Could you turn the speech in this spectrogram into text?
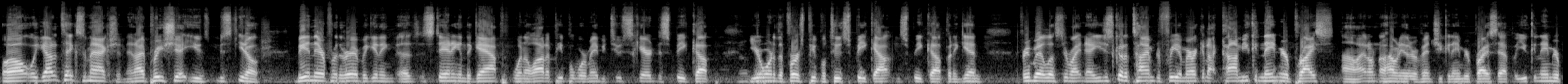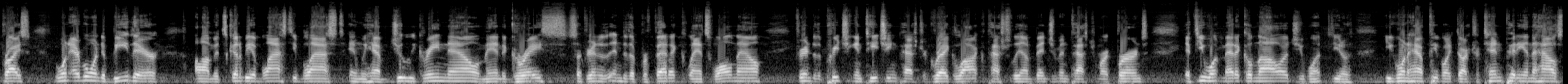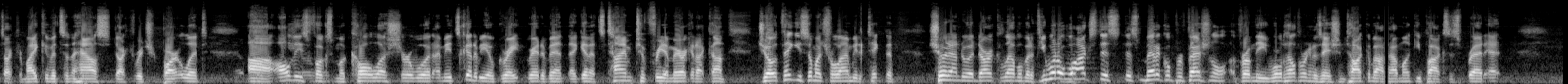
Well, we got to take some action, and I appreciate you, just, you know, being there for the very beginning, uh, standing in the gap when a lot of people were maybe too scared to speak up. You're one of the first people to speak out and speak up. And again, for anybody listening right now, you just go to timetofreeamerica.com. You can name your price. Uh, I don't know how many other events you can name your price at, but you can name your price. We want everyone to be there. Um, it's going to be a blasty blast, and we have Julie Green now, Amanda Grace. So if you're into the, into the prophetic, Lance Wallnau. If you're into the preaching and teaching, Pastor Greg Locke, Pastor Leon Benjamin, Pastor Mark Burns. If you want medical knowledge, you want you know you want to have people like Dr. Tenpenny in the house, Dr. Mikovits in the house, Dr. Richard Bartlett. Uh, all these folks, McCullough, Sherwood. I mean, it's going to be a great, great event. Again, it's time to freeamerica.com. Joe, thank you so much for allowing me to take the show down to a dark level. But if you want to watch this this medical professional from the World Health Organization talk about how monkeypox is spread, eh,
